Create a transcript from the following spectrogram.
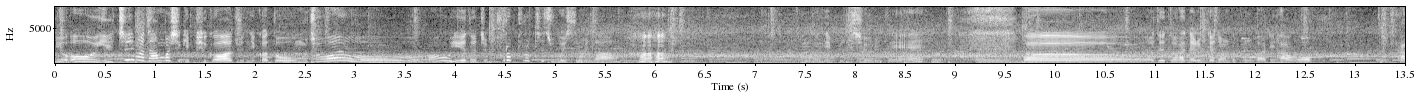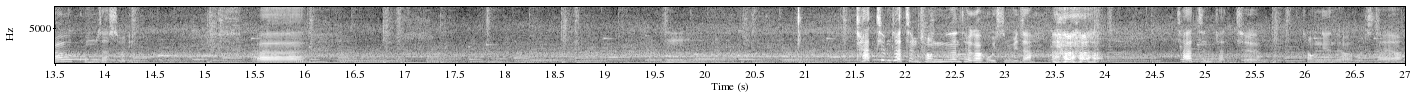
이- 어, 일주일마다 한 번씩 비가 와주니까 너무 좋아요. 아우, 얘도 지금 푸릇푸릇해지고 있습니다. 둥근잎 비치우리대. 어, 어제도 한 10개 정도 분갈이 하고, 아 공사 소리. 아, 음, 차츰차츰 정리는 돼가고 있습니다. 차츰차츰 정리는 돼가고 있어요.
